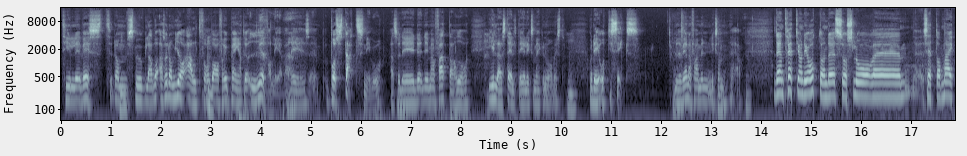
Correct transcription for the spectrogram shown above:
till väst. De Mm. smugglar, alltså de gör allt för att bara få ihop pengar till att överleva. Det är, på statsnivå. Alltså det, det, det, man fattar hur illa ställt det är liksom ekonomiskt. Mm. Och det är 86. Nu är vi ända framme liksom här. Den 30 åttonde så slår, eh, sätter Mike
